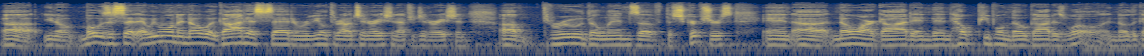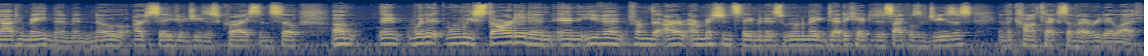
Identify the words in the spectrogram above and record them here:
uh, you know Moses said. And we want to know what God has said and revealed throughout generation after generation um, through the lens of the Scriptures and uh, know our God and then help people know God as well and know the God who made them and know our Savior Jesus Christ. And so, um, and when it when we started and and even from the our, our mission statement is we want to make dedicated disciples of Jesus in the context of our everyday life.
